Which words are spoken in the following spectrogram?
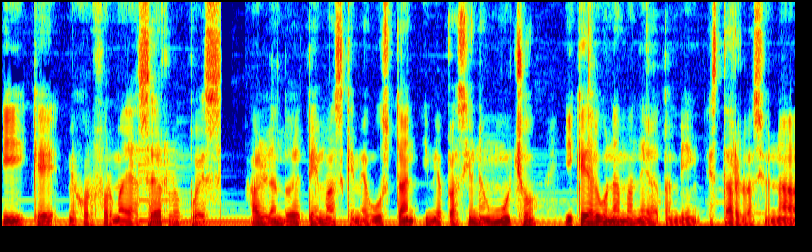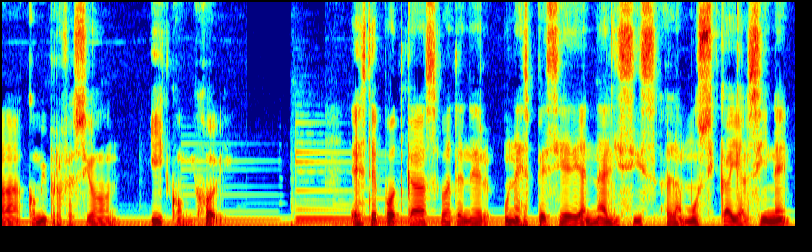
y que mejor forma de hacerlo pues hablando de temas que me gustan y me apasionan mucho y que de alguna manera también está relacionada con mi profesión y con mi hobby. Este podcast va a tener una especie de análisis a la música y al cine.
